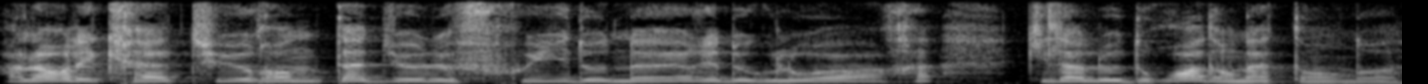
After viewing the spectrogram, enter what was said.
Alors les créatures rendent à Dieu le fruit d'honneur et de gloire qu'il a le droit d'en attendre.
